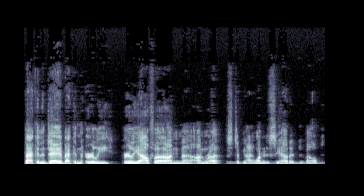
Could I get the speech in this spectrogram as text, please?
back in the day, back in the early early alpha on uh, on Rust, and I wanted to see how it developed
